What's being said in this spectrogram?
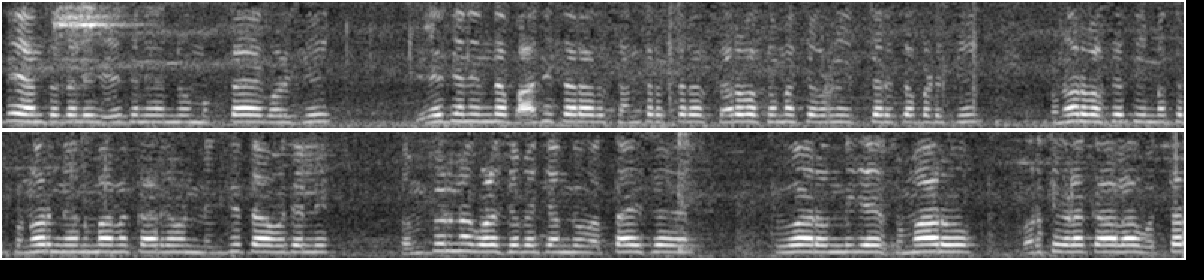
ಒಂದೇ ಹಂತದಲ್ಲಿ ಯೋಜನೆಯನ್ನು ಮುಕ್ತಾಯಗೊಳಿಸಿ, ಯೋಜನೆಯಿಂದ ಬಾಧಿತರಾದ ಸಂತ್ರಸ್ತರ ಸರ್ವ ಸಮಸ್ಯೆಗಳನ್ನು ಇತ್ಯರ್ಥಪಡಿಸಿ ಪುನರ್ವಸತಿ ಮತ್ತು ಪುನರ್ನಿರ್ಮಾಣ ಕಾರ್ಯವನ್ನು ನಿಗದಿತ ಅವಧಿಯಲ್ಲಿ ಸಂಪೂರ್ಣಗೊಳಿಸಬೇಕೆಂದು ಒತ್ತಾಯಿಸುವರೊಂದಿಗೆ ಸುಮಾರು ವರ್ಷಗಳ ಕಾಲ ಉತ್ತರ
